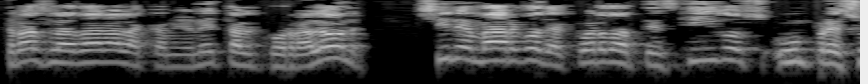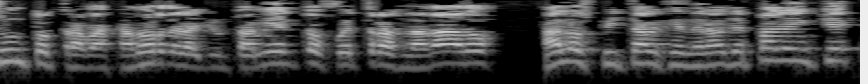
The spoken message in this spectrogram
trasladara la camioneta al corralón. Sin embargo, de acuerdo a testigos, un presunto trabajador del ayuntamiento fue trasladado al Hospital General de Palenque,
